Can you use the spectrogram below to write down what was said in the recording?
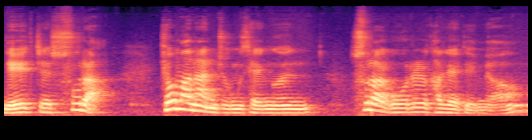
넷째 수라, 교만한 중생은 수라고를 가게 되며,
